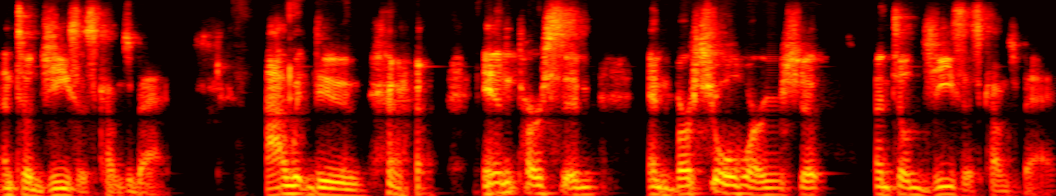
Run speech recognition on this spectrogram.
until Jesus comes back. I would do in person and virtual worship until Jesus comes back.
